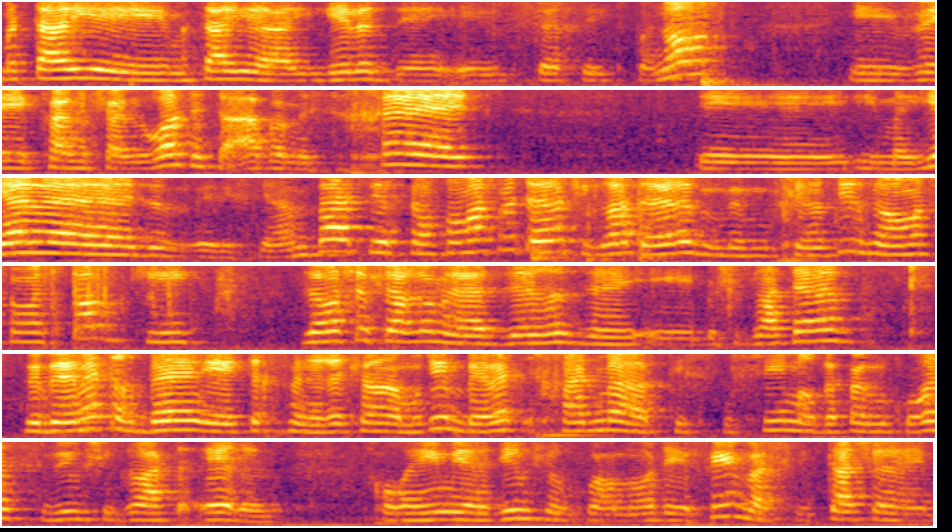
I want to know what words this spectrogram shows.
מתי, אה, מתי הילד אה, אה, יצטרך להתפנות, וכאן אפשר לראות את האבא משחק עם הילד ולפני אמבטיה, זאת אומרת ממש מתארת שגרת הערב, ומבחינתי זה ממש ממש טוב, כי זה מה שאפשר גם להיעזר לזה בשגרת ערב. ובאמת הרבה, אה, תכף אני אראה כמה עמודים, באמת אחד מהפספוסים הרבה פעמים קורה סביב שגרת הערב. אנחנו רואים ילדים שהם כבר מאוד עייפים והשליטה שלהם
